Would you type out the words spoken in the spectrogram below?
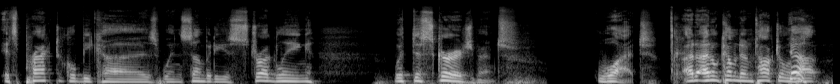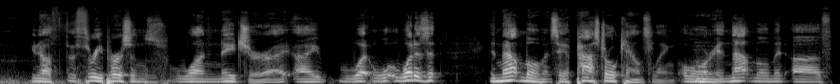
It's practical because when somebody is struggling with discouragement, what? I, I don't come to them talk to them Yeah. about you know th- three persons, one nature. I, I what what is it in that moment? Say of pastoral counseling, or in that moment of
